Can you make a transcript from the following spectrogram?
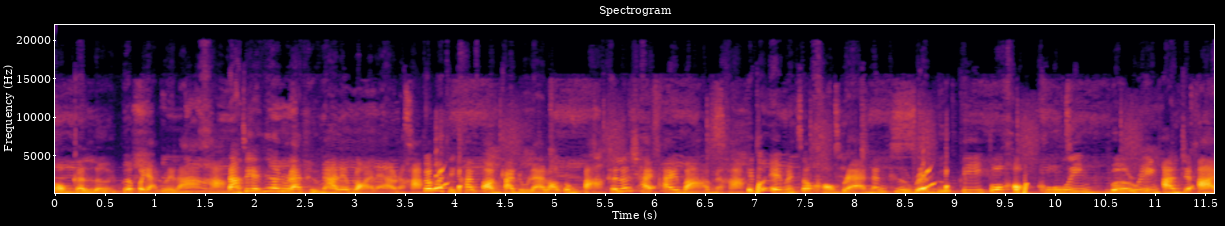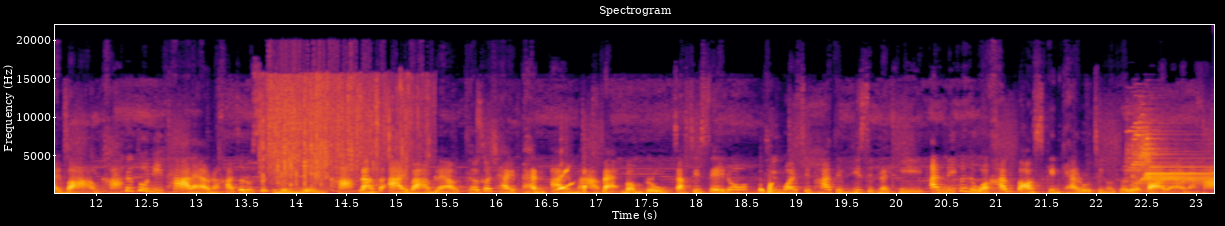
สมกันเลย เพื่อประหยัดเวลาค่ะหลังจากที่เธอดูแลผิวหน้าเรียบร้อยแล้วนะคะ ก็มาถึงขั้นตอนการดูแลรอบดวงตา เธอเลือกใช้ Eye Balm นะคะ ที่ตัวเองเป็นเจ้าของแบรนด์นั่นคือ Ren Beauty ตัวของ Cooling Burring Under Eye Balm ค่ะ ซึ่งตัวนี้ทาแล้วนะคะ จะรู้สึกเย็นๆค่ะ หลังจาก Eye Balm แล้ว เธอก็ใช้แผ่น Eye Mask แปะบำรุงจาก Shiseido ทิ้งไว้ 15-20 นาที อันนี้ก็ถือว่าขั้นตอนสกินแคร์รูทีนของเธอเรียบร้อยแล้วนะคะ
